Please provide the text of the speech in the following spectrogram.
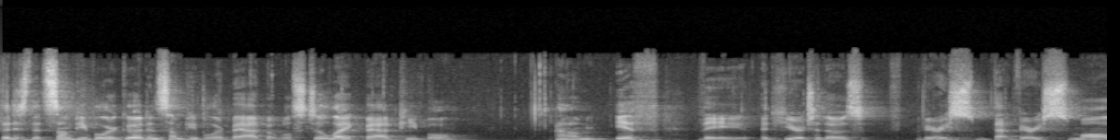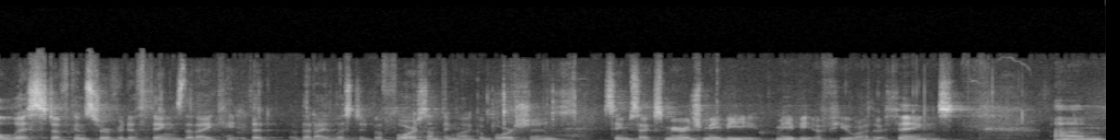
that is, that some people are good and some people are bad, but we'll still like bad people um, if they adhere to those very that very small list of conservative things that I came, that that I listed before, something like abortion, same-sex marriage, maybe maybe a few other things. Um,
